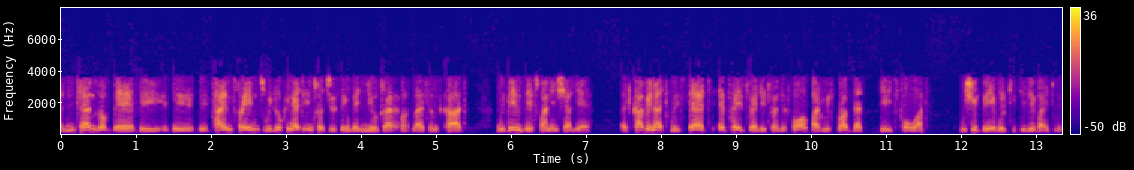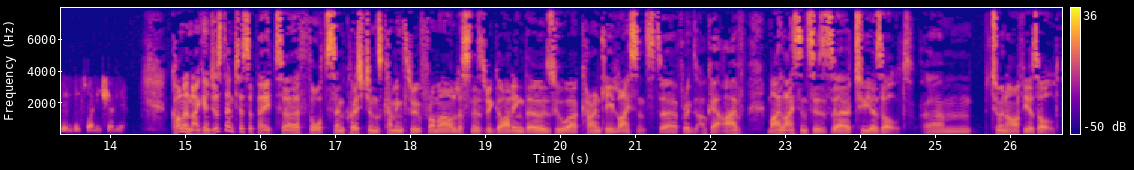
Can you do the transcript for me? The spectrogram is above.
And in terms of the, the, the, the time frames, we're looking at introducing the new driver's license card within this financial year. At Cabinet, we've said April 2024, but we've brought that date forward. We should be able to deliver it within this financial year. Collen, I can just anticipate uh, thoughts and questions coming through from our listeners regarding those who are currently licensed. Uh, for example, okay, I've my license is uh, two years old. Um, two and a half years old.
